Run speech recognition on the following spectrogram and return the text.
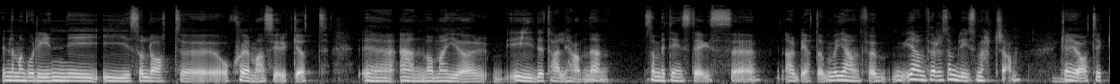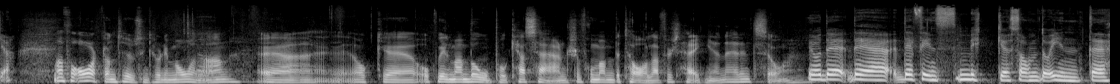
när man går in i, i soldat eh, och sjömansyrket eh, än vad man gör i detaljhandeln som ett instegsarbete. Eh, jämför, jämförelsen blir smärtsam kan jag tycka. Man får 18 000 kronor i månaden eh, och, eh, och vill man bo på kasern så får man betala för sängen, är det inte så? Jo, det, det, det finns mycket som då inte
